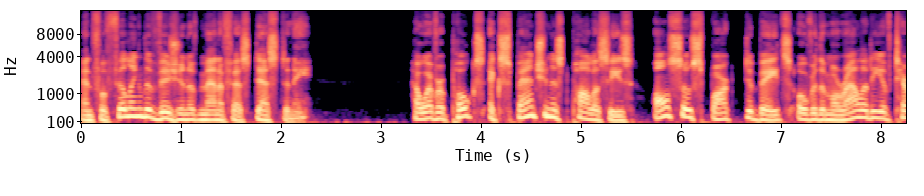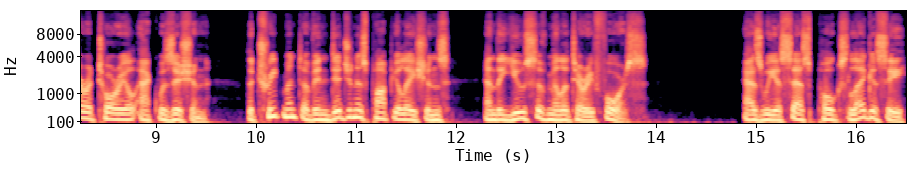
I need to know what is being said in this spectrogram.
and fulfilling the vision of manifest destiny. However, Polk's expansionist policies also sparked debates over the morality of territorial acquisition, the treatment of indigenous populations, and the use of military force. As we assess Polk's legacy,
